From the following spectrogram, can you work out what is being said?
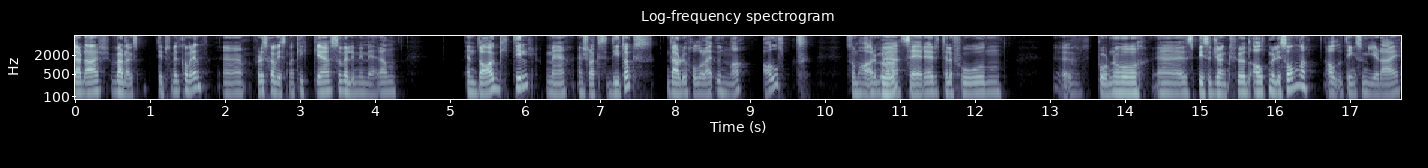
det er der hverdagstipset mitt kommer inn. Eh, for det skal visstnok ikke så veldig mye mer enn en dag til med en slags detox, der du holder deg unna alt som har med Mhm. serier, telefon, porno, eh, spise junkfood, alt mulig sånn. da. Alle ting som gir deg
